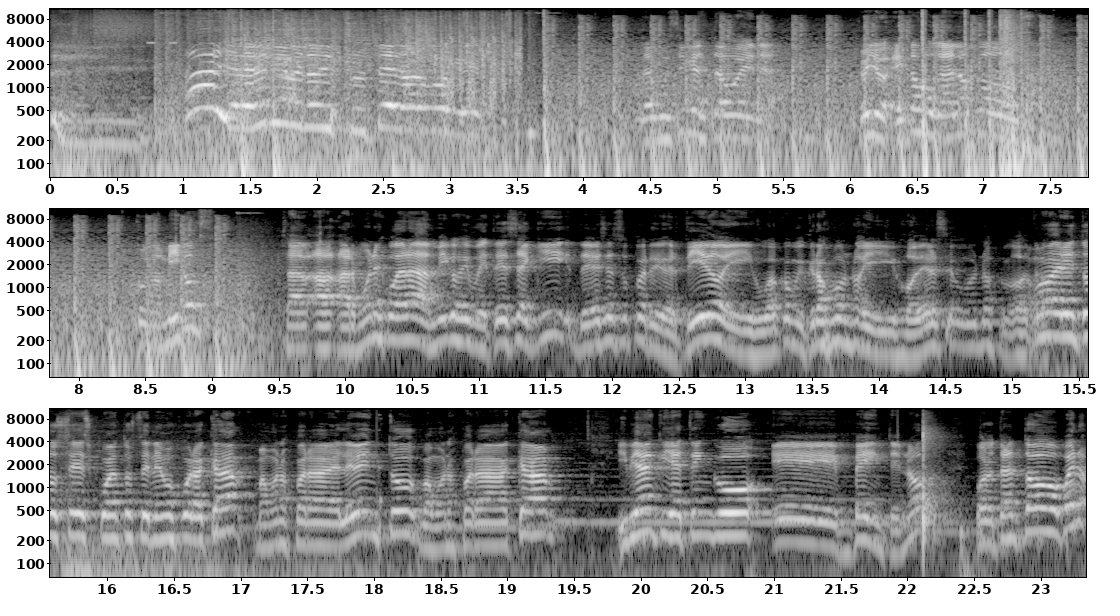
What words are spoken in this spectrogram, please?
Ay, el evento me lo disfruté, no lo. La música está buena. Coño, esto jugarlo con, con amigos. O sea, armar escuadra amigos y meterse aquí debe ser súper divertido y jugar con micrófono y joderse unos con otros. Vamos a ver entonces cuántos tenemos por acá. Vámonos para el evento, vámonos para acá. Y vean que ya tengo eh, 20, ¿no? Por lo tanto, bueno,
